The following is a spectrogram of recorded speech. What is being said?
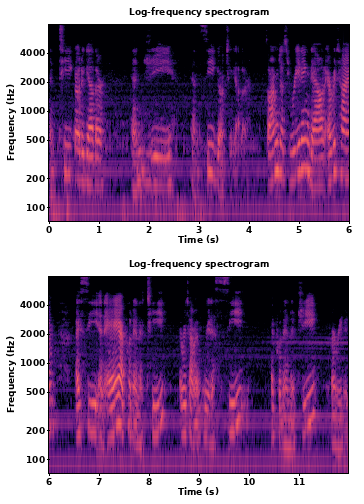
and T go together, and G and C go together. So I'm just reading down. Every time I see an A, I put in a T. Every time I read a C, I put in a G. If I read a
